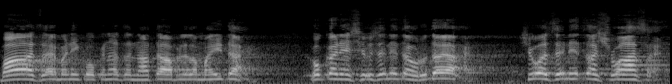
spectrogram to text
बाळासाहेबांनी कोकणाचं नातं आपल्याला माहीत आहे. कोकण हे शिवसेनेचं हृदय आहे. शिवसेनेचा श्वास आहे.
